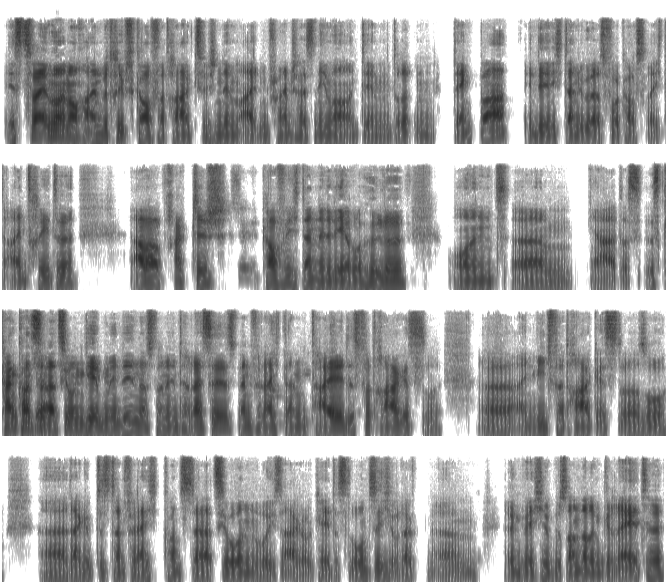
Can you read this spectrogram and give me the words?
ist zwar immer noch ein Betriebskaufvertrag zwischen dem alten Franchise-Nehmer und dem dritten denkbar, in den ich dann über das Vorkaufsrecht eintrete, aber praktisch kaufe ich dann eine leere Hülle und ähm, ja, das, es kann Konstellationen ja. geben, in denen das von Interesse ist, wenn vielleicht dann Teil des Vertrages äh, ein Mietvertrag ist oder so. Äh, da gibt es dann vielleicht Konstellationen, wo ich sage, okay, das lohnt sich oder ähm, irgendwelche besonderen Geräte.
